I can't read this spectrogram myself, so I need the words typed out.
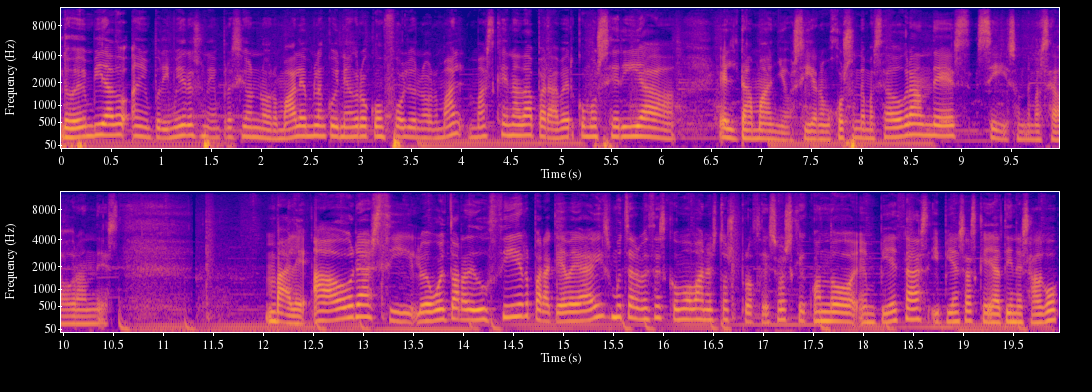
lo he enviado a imprimir, es una impresión normal en blanco y negro con folio normal, más que nada para ver cómo sería el tamaño, si a lo mejor son demasiado grandes, sí, son demasiado grandes. Vale, ahora sí, lo he vuelto a reducir para que veáis muchas veces cómo van estos procesos que cuando empiezas y piensas que ya tienes algo,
